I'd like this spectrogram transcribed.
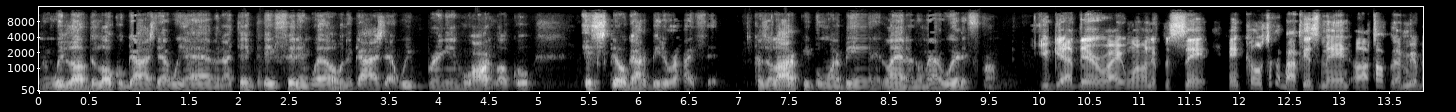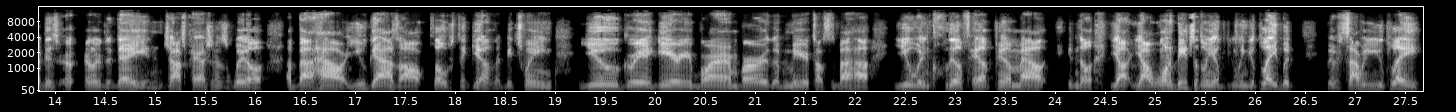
and we love the local guys that we have, and I think they fit in well. And the guys that we bring in who aren't local, it's still got to be the right fit because a lot of people want to be in Atlanta no matter where they're from. You got there right, 100%. And coach, talk about this, man. Uh, I talked to Amir about this earlier today and Josh Pastner as well about how you guys are all close together between you, Greg Gary, Brian Burg. Amir talks about how you and Cliff help him out. You know, y'all, y'all want to beat each other when you, when you play, but besides when you play,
